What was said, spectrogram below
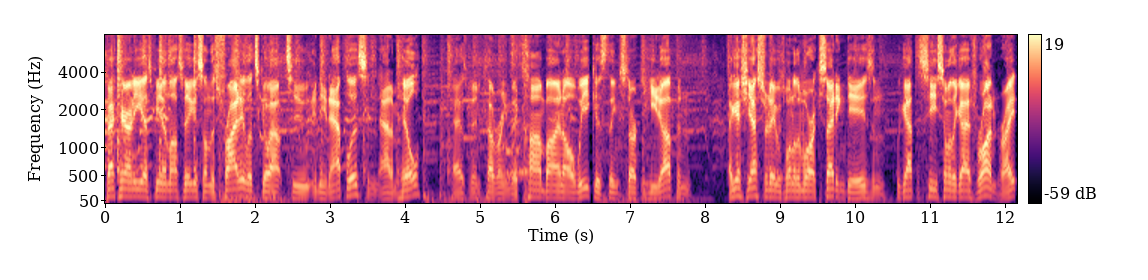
Back here on ESPN Las Vegas on this Friday, let's go out to Indianapolis. And Adam Hill has been covering the combine all week as things start to heat up. And I guess yesterday was one of the more exciting days, and we got to see some of the guys run, right?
